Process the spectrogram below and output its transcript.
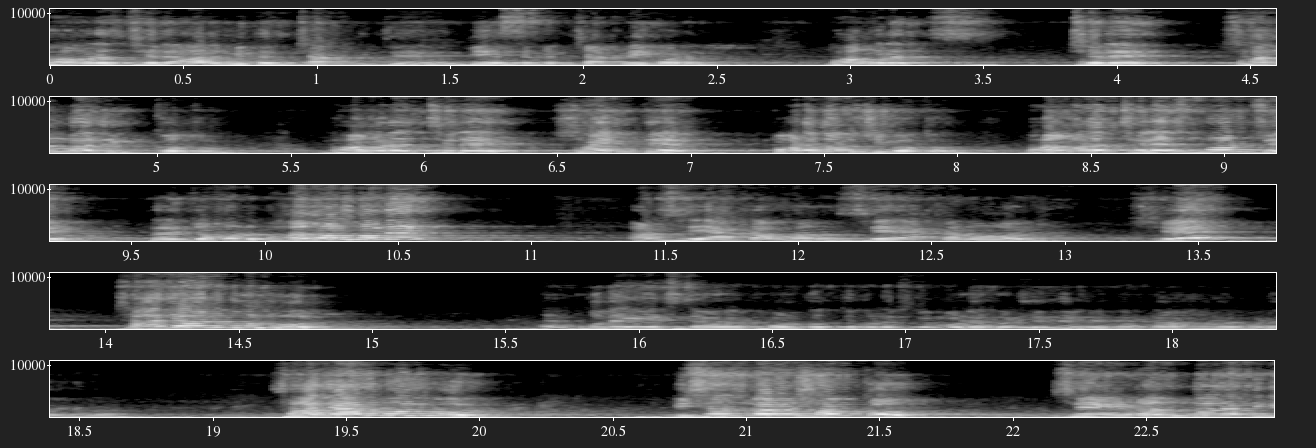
ভাঙনের ছেলে আর্মিতে চাকরি বিএসএফ এর চাকরি করে। ভাঙনের ছেলে সাংবাদিক কত? ভাঙনের ছেলে সাহিত্যের পারদর্শী কত? ভাঙনের ছেলে স্পোর্টসে তাহলে যখন ভাঙর বলে আর সে একা ভাঙ, সে একা নয়, সে শাহজাহান বুলবুল। আমি ভুলে গেছি আমাকে ফোন করতে বলেছিল মনে করিয়ে দেবে নাম মনে পড়ে গেল। শাহজাহান বুলবুল, বিশেষভাবে সক্ষম সে আন্তর্জাতিক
